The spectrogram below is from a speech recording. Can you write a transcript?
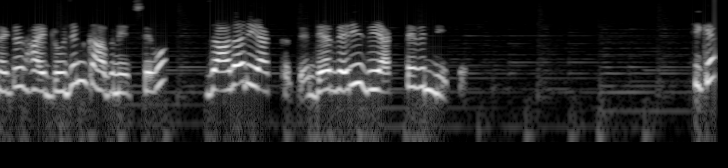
मेटल हाइड्रोजन कार्बोनेट से वो ज़्यादा रिएक्ट करते हैं। They are very reactive in nature ठीक है?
